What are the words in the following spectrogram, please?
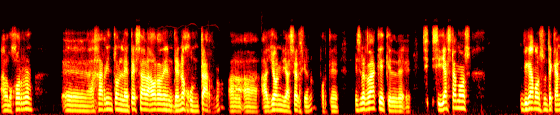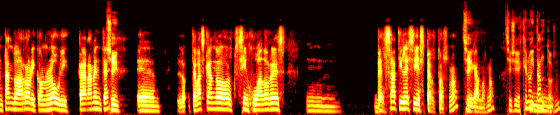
a lo mejor eh, a Harrington le pesa a la hora de, no juntar ¿no? A, John y a Sergio, ¿no? porque es verdad que, si, ya estamos, digamos, decantando a Rory con Lowry claramente, eh, te vas quedando sin jugadores mm, versátiles y expertos, ¿no? Sí. Digamos, ¿no? Sí, sí, es que no hay tantos. ¿eh?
